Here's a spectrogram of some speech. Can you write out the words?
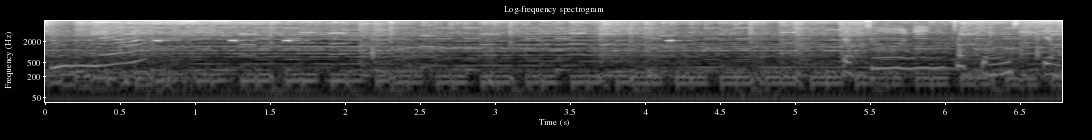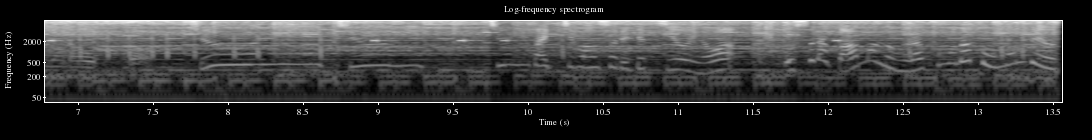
中2ね。じゃあ、中2にちょっと見せてもらおうか。中2、中2、中2が一番それで強いのは、おそらく天野村雲だと思うんだよな。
